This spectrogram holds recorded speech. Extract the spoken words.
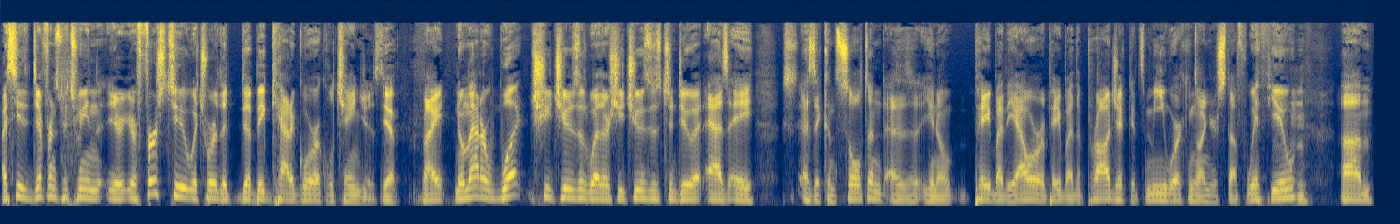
I see the difference between your, your first two, which were the, the big categorical changes. Yep. Right. No matter what she chooses, whether she chooses to do it as a as a consultant, as a, you know, paid by the hour or paid by the project, it's me working on your stuff with you. Um,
